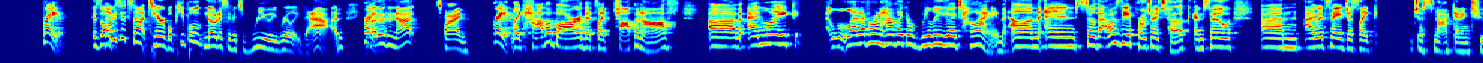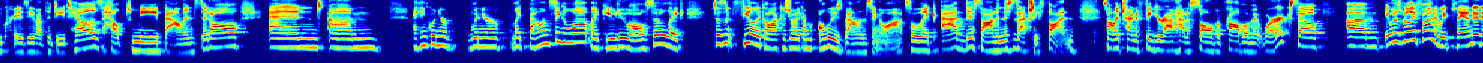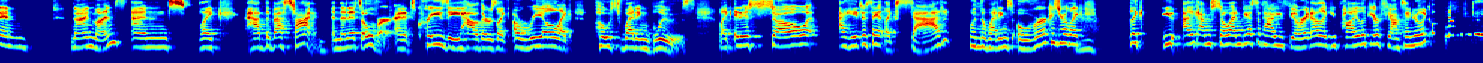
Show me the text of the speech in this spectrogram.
Right. As long like, as it's not terrible, people notice if it's really, really bad. Right. other than that, it's fine. Right. Like have a bar that's like popping off. Um, and like let everyone have like a really good time. Um, and so that was the approach I took. And so um, I would say just like just not getting too crazy about the details helped me balance it all and um i think when you're when you're like balancing a lot like you do also like doesn't feel like a lot because you're like i'm always balancing a lot. So like add this on and this is actually fun. It's not like trying to figure out how to solve a problem at work. So um it was really fun and we planned it in nine months and like had the best time. And then it's over and it's crazy how there's like a real like post wedding blues. Like it is so i hate to say it like sad when the wedding's over because you're like mm. like you like i'm so envious of how you feel right now like you probably look at your fiance and you're like oh,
